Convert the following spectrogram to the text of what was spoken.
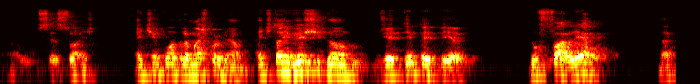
né, ou seções, a gente encontra mais problema. A gente está investigando o GTPP do Falé, né,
